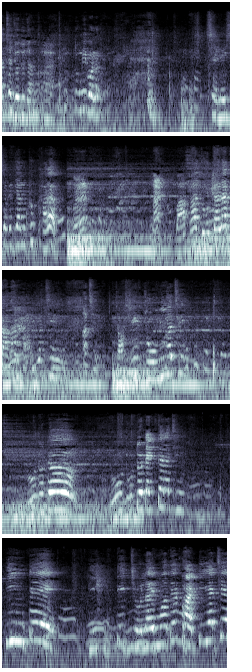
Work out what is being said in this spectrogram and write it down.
আচ্ছা যদুদা তুমি বলো ছেলে হিসেবে কি আমি খুব খারাপ? না। বাবা দোতলা দালান বাড়ি আছে। আছে। চাষের জমি আছে। দু দুটো দু দুটো ট্র্যাক্টর আছে। তিনটে তিনটে চোলাই মধ্যে ভাটি আছে।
